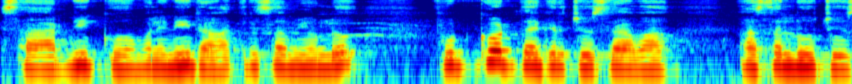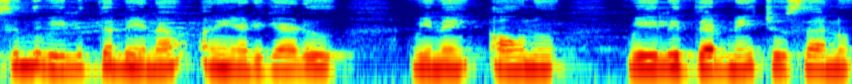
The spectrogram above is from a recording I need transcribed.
సార్ని కోమలిని రాత్రి సమయంలో ఫుడ్ కోర్ట్ దగ్గర చూసావా అసలు నువ్వు చూసింది వీళ్ళిద్దరినేనా? అని అడిగాడు వినయ్. అవును వీళ్ళిద్దరినే చూశాను.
